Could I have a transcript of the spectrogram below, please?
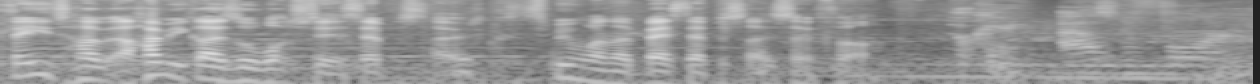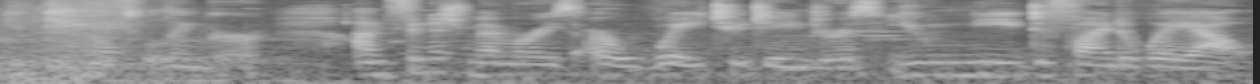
please, hope, I hope you guys all watch this episode because it's been one of the best episodes so far. Okay, as before, you can't linger. Unfinished memories are way too dangerous. You need to find a way out.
